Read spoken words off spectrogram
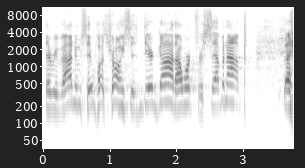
They revived him, said, What's wrong? He says, Dear God, I work for 7 Up. But.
